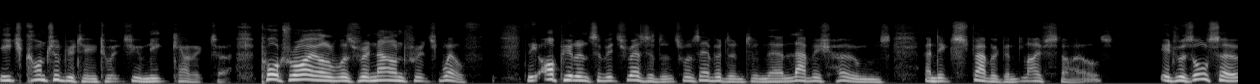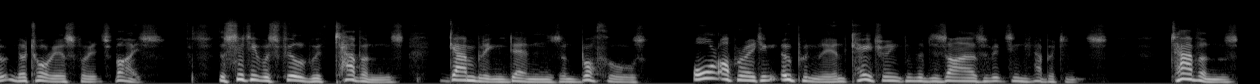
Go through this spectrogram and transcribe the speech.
each contributing to its unique character. Port Royal was renowned for its wealth. The opulence of its residents was evident in their lavish homes and extravagant lifestyles. It was also notorious for its vice. The city was filled with taverns, gambling dens and brothels, all operating openly and catering to the desires of its inhabitants. Taverns,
